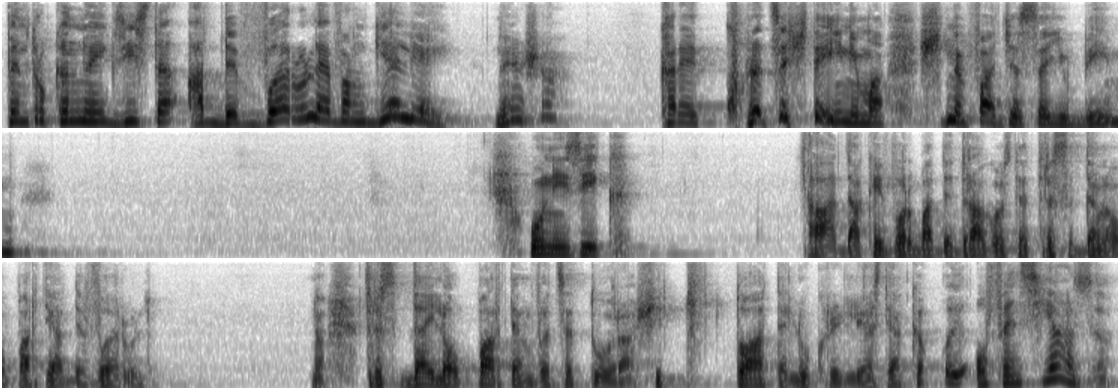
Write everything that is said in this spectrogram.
Pentru că nu există adevărul Evangheliei. nu e așa? Care curățește inima și ne face să iubim unii zic, a, dacă e vorba de dragoste, trebuie să dăm la o parte adevărul. Nu, trebuie să dai la o parte învățătura și toate lucrurile astea, că ofensează.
